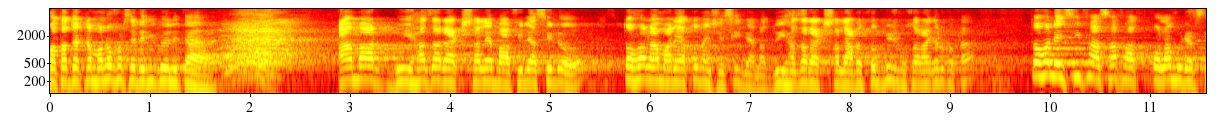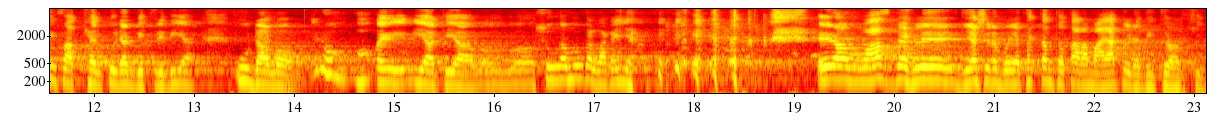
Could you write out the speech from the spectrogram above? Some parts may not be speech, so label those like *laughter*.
কথা তো একটা মনে পড়ছে, এটা কি কইলি তা? আমার দুই হাজার এক সালে মাহফিলা ছিল তখন আমার এত বেশি ছিল না। দুই হাজার এক সালে আরও চব্বিশ বছর আগের কথা। তখন এই সিফা সাফাত কলামুডার সিফাত খেলকুইডার ভিতরে দিয়া উডানো, এরকম এই ইয়া টিয়া সুঙ্গা মুঙ্গা লাগাইয়া। এরকম ওয়াজ দেখলে গিয়া সেটা বইয়া থাকতাম, তো তারা মায়া কইরা দিত আর কি।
